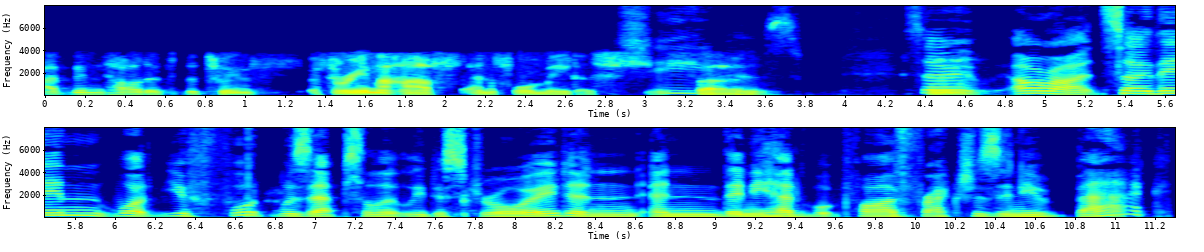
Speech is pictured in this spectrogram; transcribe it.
I've been told it's between three and a half and four meters. Jesus. So, all right. So then, what? Your foot was absolutely destroyed, and and then you had what? Five fractures in your back.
